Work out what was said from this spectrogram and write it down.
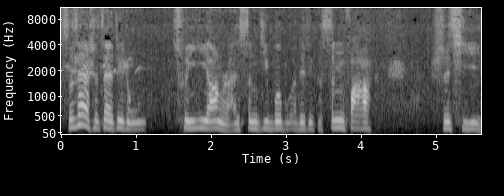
实在是在这种春意盎然、生机勃勃的这个生发时期，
